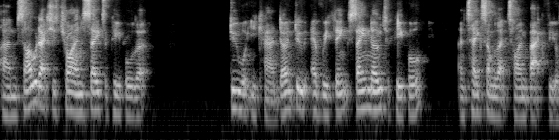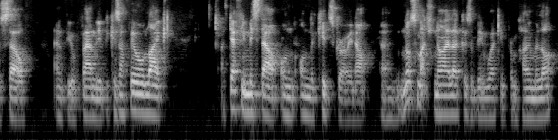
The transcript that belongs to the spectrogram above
Um, so I would actually try and say to people that do what you can. Don't do everything. Say no to people and take some of that time back for yourself and for your family because I feel like I've definitely missed out on on the kids growing up. Um, not so much Nyla because I've been working from home a lot.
